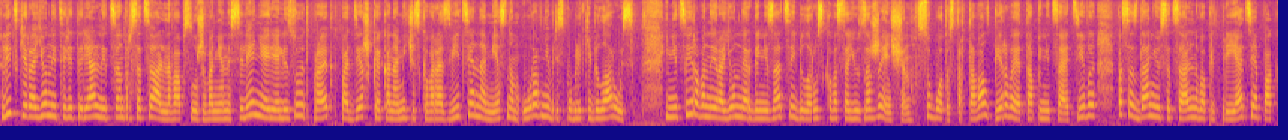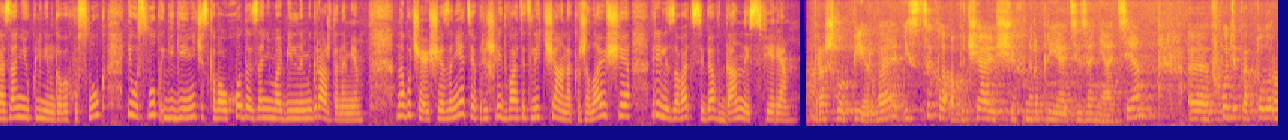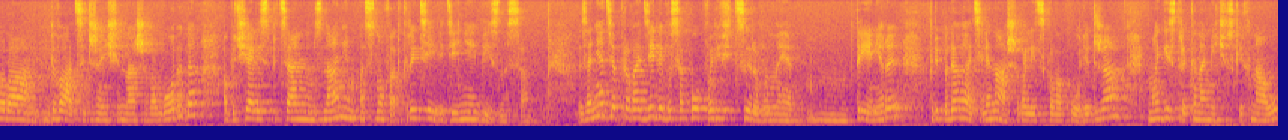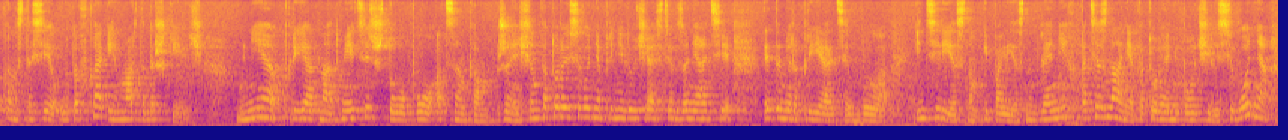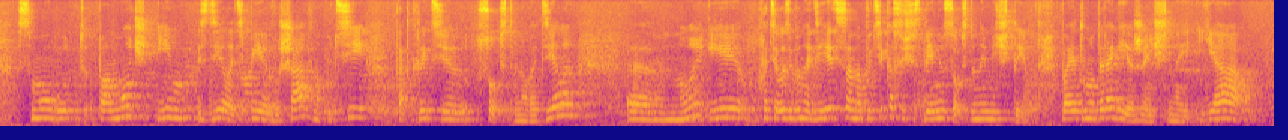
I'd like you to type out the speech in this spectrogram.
Лицкий районный территориальный центр социального обслуживания населения реализует проект «Поддержка экономического развития на местном уровне в Республике Беларусь». Инициированный районной организацией Белорусского союза женщин. В субботу стартовал первый этап инициативы по созданию социального предприятия по оказанию клининговых услуг и услуг гигиенического ухода за немобильными гражданами. На обучающее занятие пришли 20 личанок, желающие реализовать себя в данной сфере прошло первое из цикла обучающих мероприятий занятия, э, в ходе которого 20 женщин нашего города обучались специальным знаниям основ открытия и ведения бизнеса. Занятия проводили высококвалифицированные тренеры, преподаватели нашего Лицкого колледжа, магистр экономических наук Анастасия Утовка и Марта Дашкевич. Мне приятно отметить, что по оценкам женщин, которые сегодня приняли участие в занятии, это мероприятие было интересным и полезным для них, а те знания, которые они получили сегодня, смогут помочь им сделать первый шаг на пути к открытию собственного дела, ну и хотелось бы надеяться на пути к осуществлению собственной мечты. Поэтому, дорогие женщины, я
